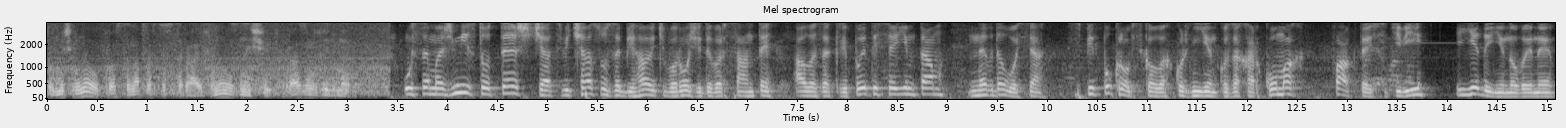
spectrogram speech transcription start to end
тому що вони його просто-напросто стирають, вони його знищують разом з людьми. У саме ж місто теж час від часу забігають ворожі диверсанти, але закріпитися їм там не вдалося. З під Покровська Олег Корнієнко, Захар Комах, Факти СІТІВІ, Єдині новини.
